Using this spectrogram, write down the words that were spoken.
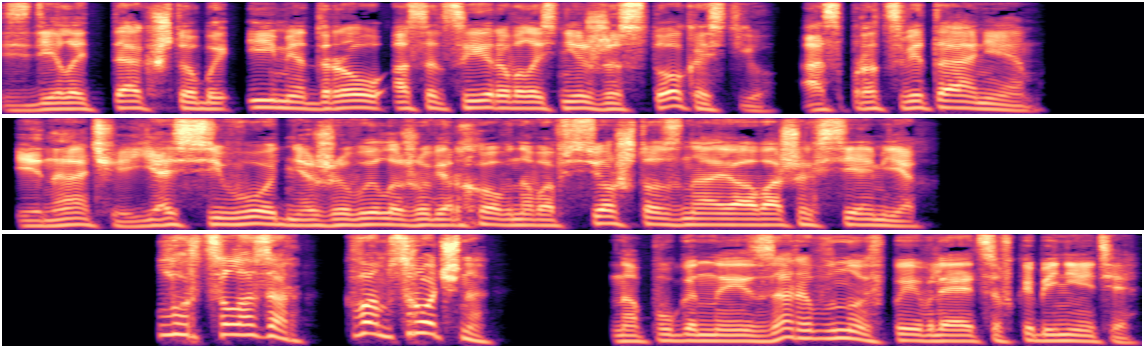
сделать так, чтобы имя Дроу ассоциировалось не с жестокостью, а с процветанием. Иначе я сегодня же выложу Верховного все, что знаю о ваших семьях». «Лорд Салазар, к вам срочно!» Напуганная Изара вновь появляется в кабинете.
